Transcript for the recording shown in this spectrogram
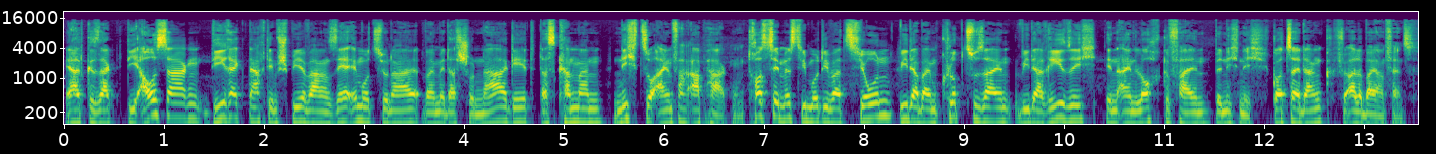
Er hat gesagt, die Aussagen direkt nach dem Spiel waren sehr emotional, weil mir das schon nahe geht. Das kann man nicht so einfach abhaken. Trotzdem ist die Motivation, wieder beim Club zu sein, wieder riesig. In ein Loch gefallen bin ich nicht. Gott sei Dank für alle Bayern-Fans.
